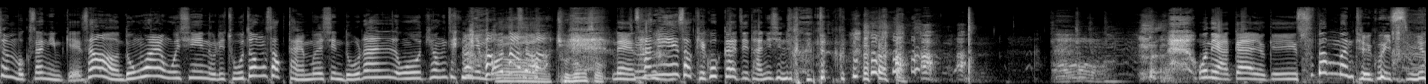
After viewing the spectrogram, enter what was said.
이낙춘 목사님께서 농활 오신 우리 조정석 닮으신 노란 옷 형제님 멋져. 야, 조정석. 네, 산 위에서 계곡까지 다니신 줄 같다고. 오늘 약간 여기 수박만 들고 있으면.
